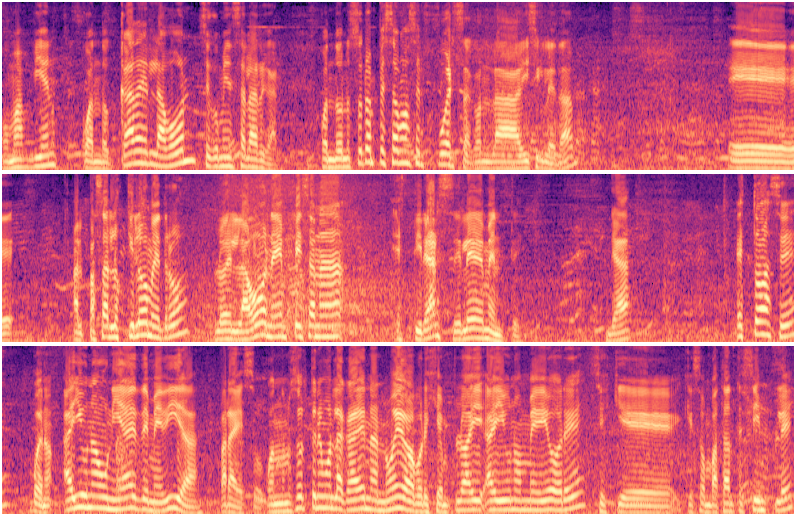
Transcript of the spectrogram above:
o más bien cuando cada eslabón se comienza a alargar. Cuando nosotros empezamos a hacer fuerza con la bicicleta, eh, al pasar los kilómetros, los eslabones empiezan a estirarse levemente. ¿Ya? Esto hace, bueno, hay unas unidades de medida para eso. Cuando nosotros tenemos la cadena nueva, por ejemplo, hay, unos medidores, si es que son bastante simples,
